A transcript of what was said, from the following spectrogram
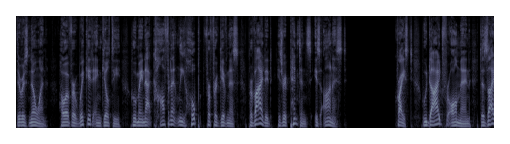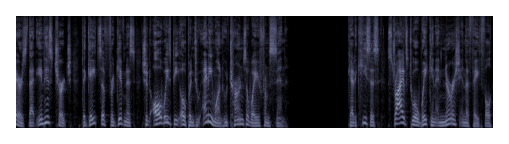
There is no one, however wicked and guilty, who may not confidently hope for forgiveness, provided his repentance is honest. Christ, who died for all men, desires that in his church the gates of forgiveness should always be open to anyone who turns away from sin. Catechesis strives to awaken and nourish in the faithful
